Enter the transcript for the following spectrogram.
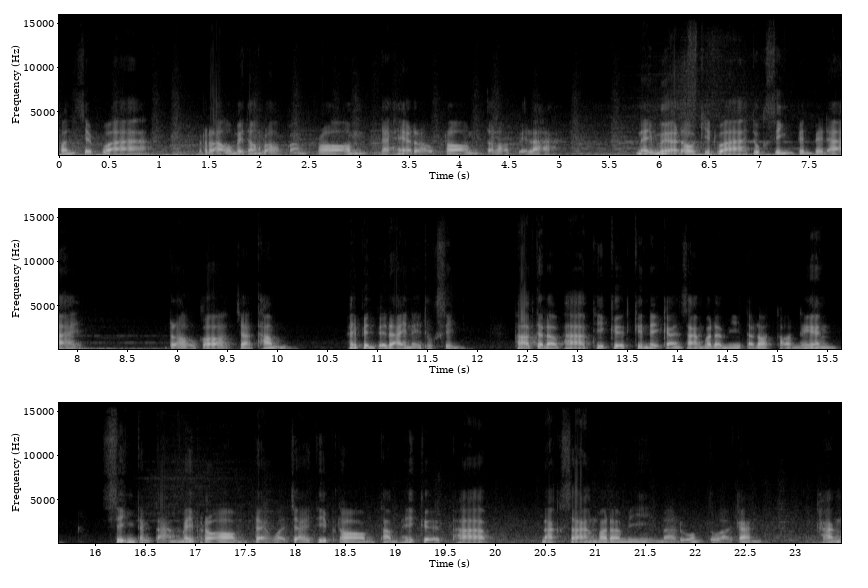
คอนเซปต์ว่าเราไม่ต้องรอความพร้อม แต่ให้เราพร้อมตลอดเวลา ในเมื่อเราคิดว่าทุกสิ่งเป็นไปได้ เราก็จะทำให้เป็นไปได้ในทุกสิ่ง ภาพแต่ละภาพที่เกิดขึ้นในการสร้างบารมีตลอดต่อเนื่อง สิ่งต่างๆ ไม่พร้อม แต่หัวใจที่พร้อมทำให้เกิดภาพ นักสร้างบารมีมารวมตัวกัน ครั้ง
